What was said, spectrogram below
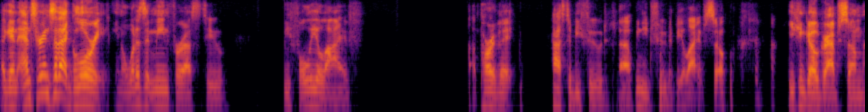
Again, enter into that glory. You know, what does it mean for us to be fully alive? Uh, part of it has to be food. Uh, we need food to be alive, so you can go grab some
